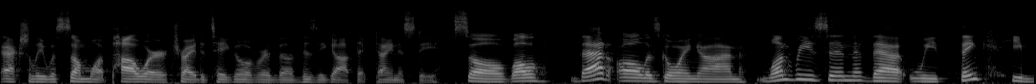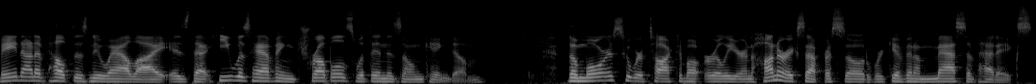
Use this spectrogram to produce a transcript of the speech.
actually with somewhat power tried to take over the Visigothic dynasty. So while that all is going on, one reason that we think he may not have helped his new ally is that he was having troubles within his own kingdom. The Moors, who were talked about earlier in Huneric's episode, were given a massive headaches.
